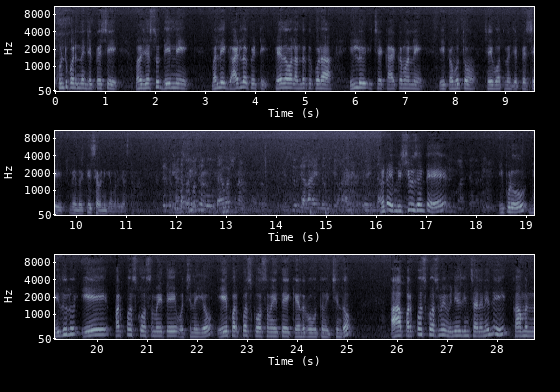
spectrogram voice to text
కుంటుపడిందని చెప్పేసి మనం చేస్తూ దీన్ని మళ్ళీ గాడిలో పెట్టి పేదవాళ్ళందరికీ కూడా ఇల్లు ఇచ్చే కార్యక్రమాన్ని ఈ ప్రభుత్వం చేయబోతుందని చెప్పేసి నేను అందరికీ సెవెనింగ్ అమలు చేస్తాను అంటే మిస్యూజ్ అంటే ఇప్పుడు నిధులు ఏ పర్పస్ కోసమైతే వచ్చినాయో ఏ పర్పస్ కోసమైతే కేంద్ర ప్రభుత్వం ఇచ్చిందో ఆ పర్పస్ కోసమే వినియోగించాలనేది కామన్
